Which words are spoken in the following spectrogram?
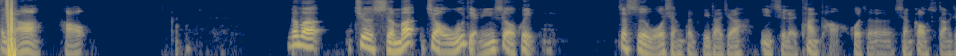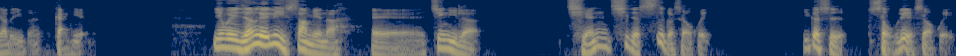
可以啊，好。那么，就什么叫五点零社会？这是我想跟给大家一起来探讨，或者想告诉大家的一个概念。因为人类历史上面呢，呃，经历了前期的四个社会，一个是狩猎社会，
